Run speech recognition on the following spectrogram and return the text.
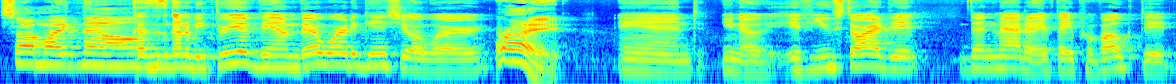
So I'm like, no. because it's gonna be three of them. Their word against your word, Right. and you know if you started it, doesn't matter if they provoked it.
